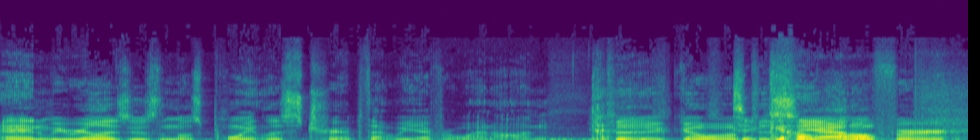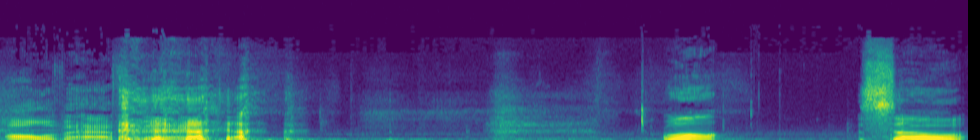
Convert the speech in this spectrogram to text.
And we realized it was the most pointless trip that we ever went on to go up To to, go Seattle home. for all of a half day. Well, so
